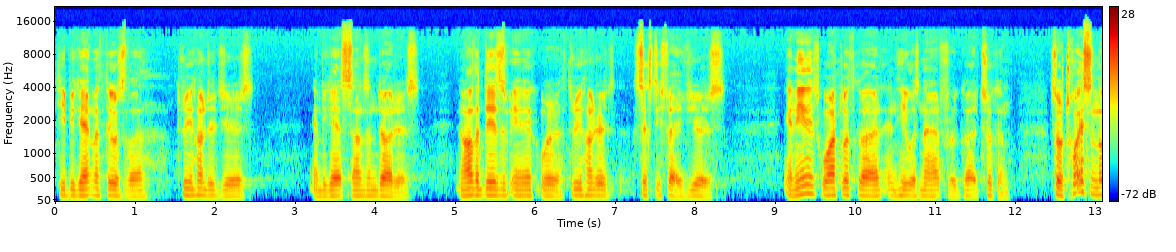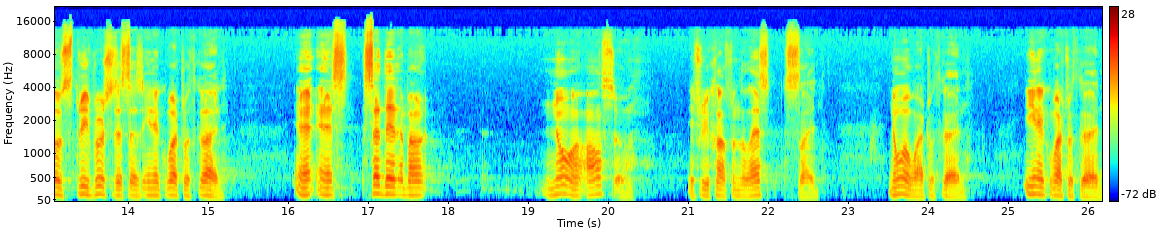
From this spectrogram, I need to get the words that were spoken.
he begat Methuselah 300 years and begat sons and daughters. And all the days of Enoch were 365 years. And Enoch walked with God and he was not for God took him. So twice in those three verses it says Enoch walked with God. And, and it's said that about Noah also, if you recall from the last slide, Noah walked with God. Enoch walked with God.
